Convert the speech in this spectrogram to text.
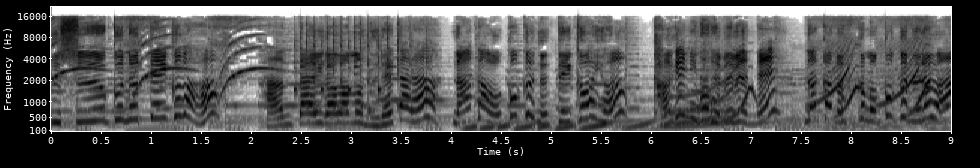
薄く塗っていくわ。反対側も塗れたら中を濃く塗っていくわよ。影になる部分ね。中の服も濃く塗るわ。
